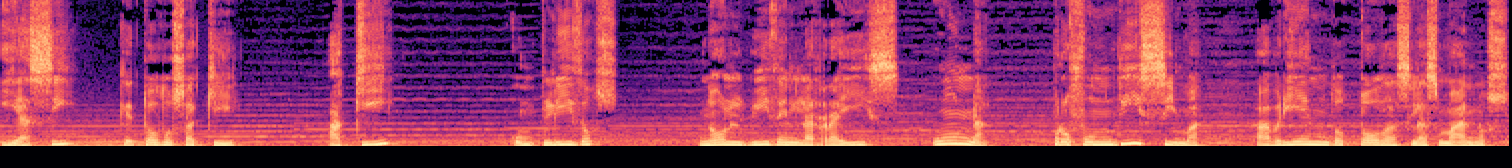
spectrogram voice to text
Y así que todos aquí, aquí, cumplidos, no olviden la raíz, una, profundísima, abriendo todas las manos.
